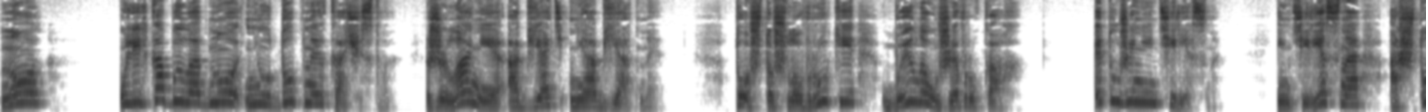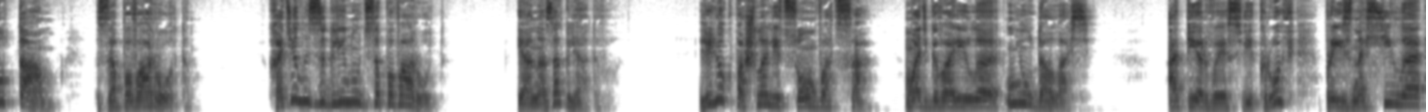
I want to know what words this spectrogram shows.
Но у Лилька было одно неудобное качество желание объять необъятное. То, что шло в руки, было уже в руках. Это уже не интересно. А что там, за поворотом? Хотелось заглянуть за поворот. И она заглядывала. Лилек пошла лицом в отца. Мать говорила, не удалась. А первая свекровь произносила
